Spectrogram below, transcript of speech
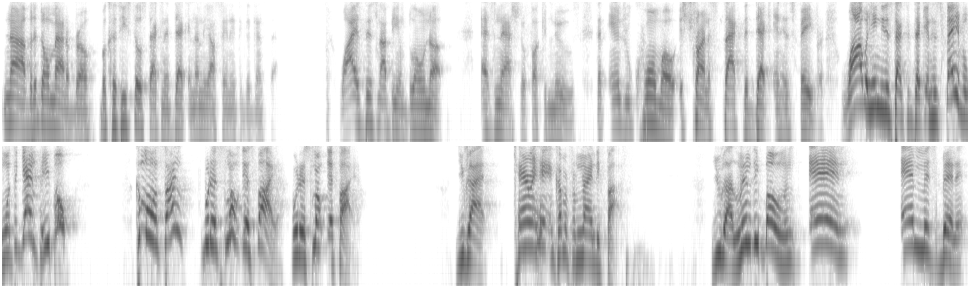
Nah, but it don't matter, bro, because he's still stacking the deck and none of y'all say anything against that. Why is this not being blown up as national fucking news that Andrew Cuomo is trying to stack the deck in his favor? Why would he need to stack the deck in his favor? Once again, people, come on, son. Where there's smoke, there's fire. Where there's smoke, there's fire. You got Karen Hinton coming from 95. You got Lindsey Boylan and and Miss Bennett,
